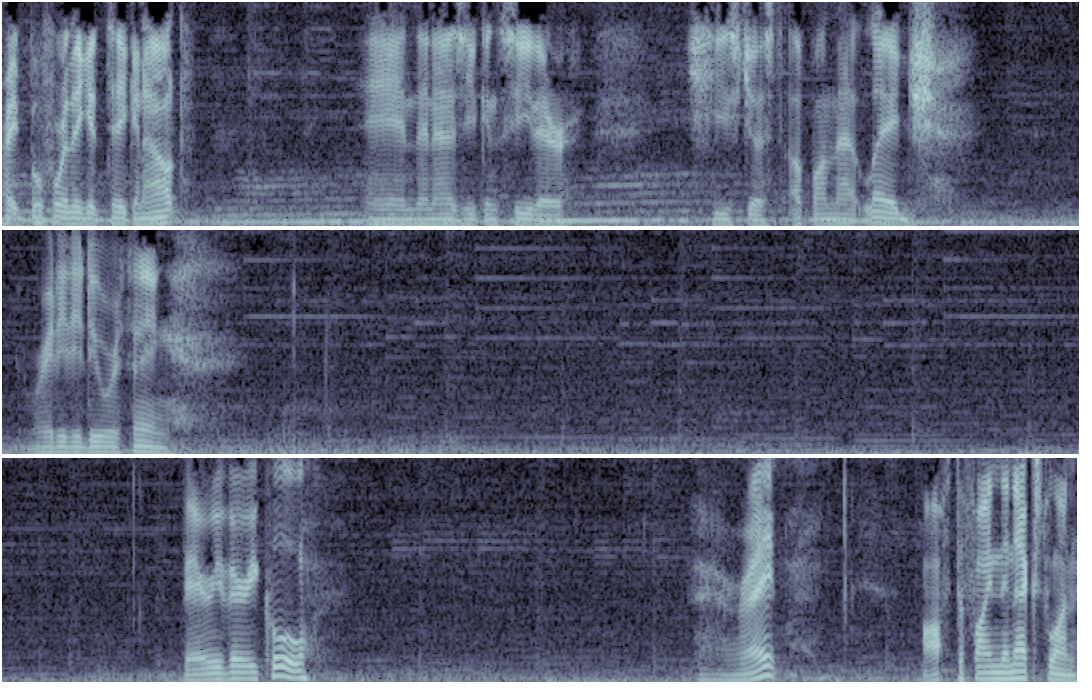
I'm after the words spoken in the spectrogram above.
right before they get taken out. And then as you can see there, she's just up on that ledge, ready to do her thing. Very, very cool. All right. Off to find the next one.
